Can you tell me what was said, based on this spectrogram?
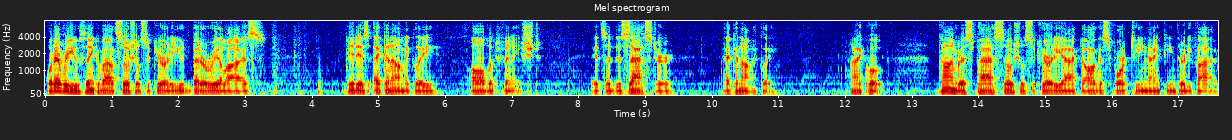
whatever you think about Social Security, you'd better realize it is economically all but finished. It's a disaster economically. I quote Congress passed Social Security Act August 14, 1935.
